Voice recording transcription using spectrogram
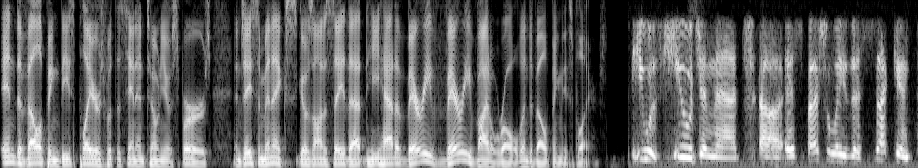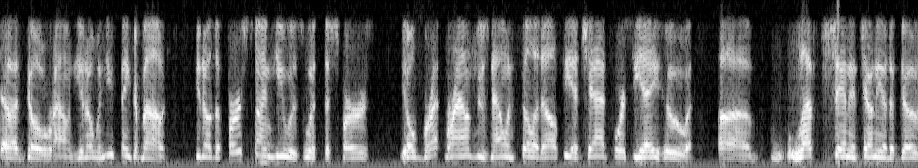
in developing these players with the San Antonio Spurs. And Jason Minnix goes on to say that he had a very, very vital role in developing these players. he was huge in that, uh, especially the second uh, go round. You know, when you think about, you know, the first time he was with the Spurs, you know, Brett Brown, who's now in Philadelphia, Chad Forcier, who uh, left San Antonio to go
